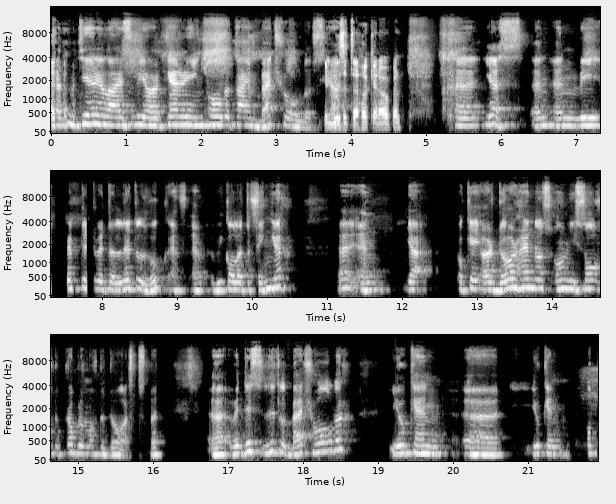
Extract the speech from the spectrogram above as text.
at Materialise, we are carrying all the time batch holders. you can yeah? use it to hook it open. Uh, yes, and, and we equipped it with a little hook, and, and we call it a finger. Uh, and yeah, okay, our door handles only solve the problem of the doors, but uh, with this little batch holder, you can uh, you can open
